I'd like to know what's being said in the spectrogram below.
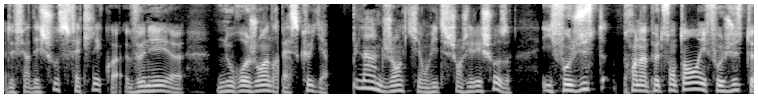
de faire des choses, faites-les, quoi. Venez euh, nous rejoindre parce qu'il y a plein de gens qui ont envie de changer les choses. Il faut juste prendre un peu de son temps, il faut juste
